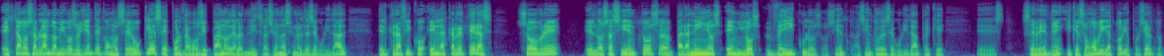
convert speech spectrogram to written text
Estamos hablando, amigos oyentes, con José Ucles, es portavoz hispano de la Administración Nacional de Seguridad del Tráfico en las Carreteras, sobre eh, los asientos eh, para niños en los vehículos, o asientos de seguridad, pues que se venden y que son obligatorios, por cierto.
